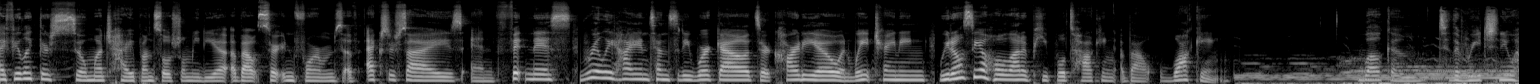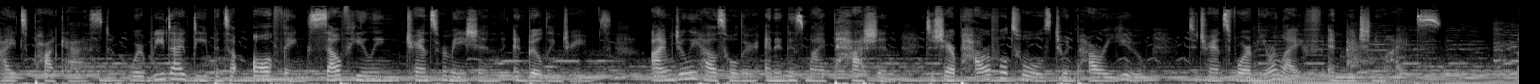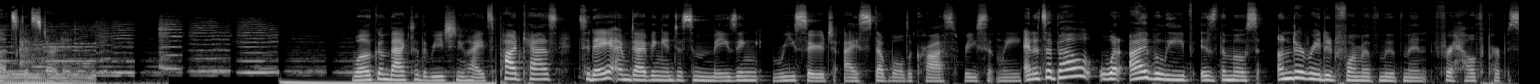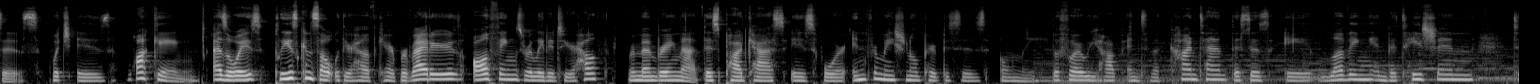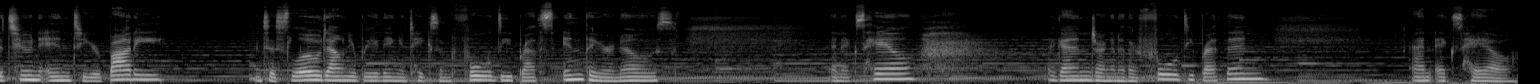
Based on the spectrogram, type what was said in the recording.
I feel like there's so much hype on social media about certain forms of exercise and fitness, really high intensity workouts or cardio and weight training. We don't see a whole lot of people talking about walking. Welcome to the Reach New Heights podcast, where we dive deep into all things self healing, transformation, and building dreams. I'm Julie Householder, and it is my passion to share powerful tools to empower you to transform your life and reach new heights. Let's get started. Welcome back to the Reach New Heights podcast. Today I'm diving into some amazing research I stumbled across recently, and it's about what I believe is the most underrated form of movement for health purposes, which is walking. As always, please consult with your healthcare providers, all things related to your health, remembering that this podcast is for informational purposes only. Before we hop into the content, this is a loving invitation to tune in to your body and to slow down your breathing and take some full deep breaths in through your nose. And exhale. Again, drawing another full deep breath in and exhale.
